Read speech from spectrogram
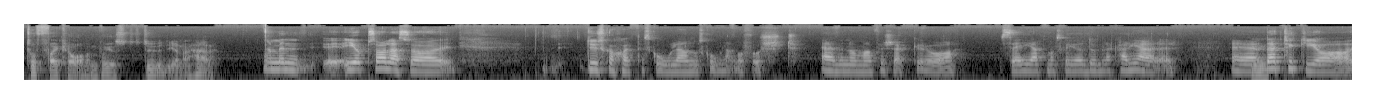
tuffa är kraven på just studierna här? Ja, men eh, I Uppsala så du ska sköta skolan och skolan går först. Även om man försöker att säga att man ska göra dubbla karriärer. Eh, Mm. Där tycker jag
